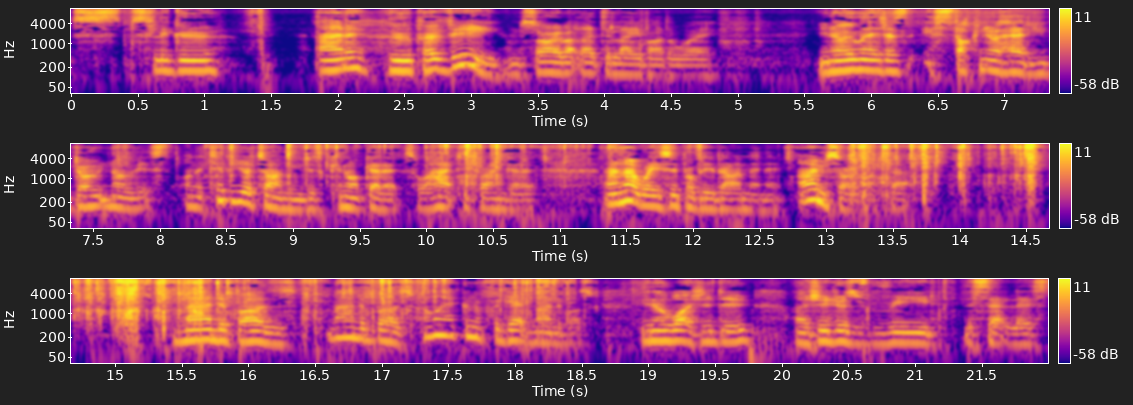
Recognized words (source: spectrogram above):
Sliggoo. And a Hoopa V. I'm sorry about that delay, by the way. You know when it just is stuck in your head, you don't know, it's on the tip of your tongue, you just cannot get it. So I had to try and get it. And that wasted probably about a minute. I'm sorry about that. Mandibuzz. Mandibuzz. How am I going to forget Mandibuzz? You know what I should do? I should just read the set list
